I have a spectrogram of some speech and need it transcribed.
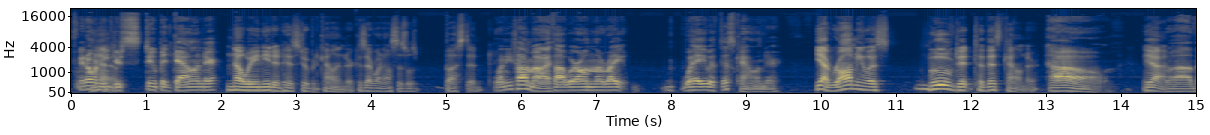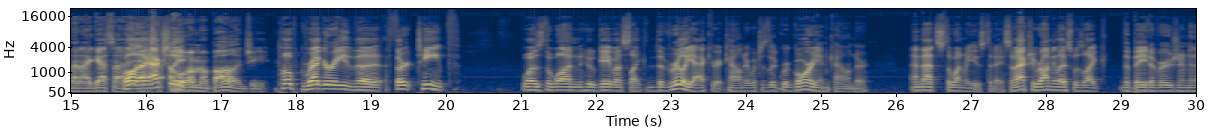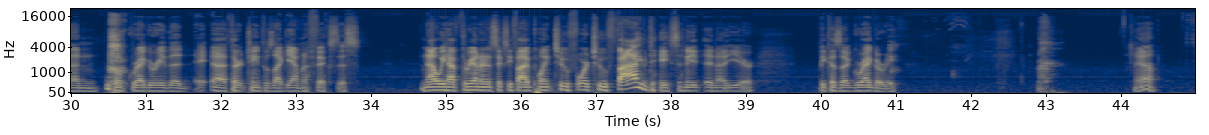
We don't Yeah. need your stupid calendar. no, we needed his stupid calendar because everyone else's was busted. What are you talking about? I thought we were on the right way with this calendar. Yeah, Romulus moved it to this calendar. Oh. Yeah. Well, then I guess I Well, actually- owe him apology. Pope Gregory the 13th was the one who gave us like the really accurate calendar, which is the Gregorian calendar. And that's the one we use today. So actually Romulus was like the beta version and then Pope Gregory the uh, 13th was like, "Yeah, I'm going to fix this." Now we have 365.2425 days in a, in a year because of Gregory. Yeah.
